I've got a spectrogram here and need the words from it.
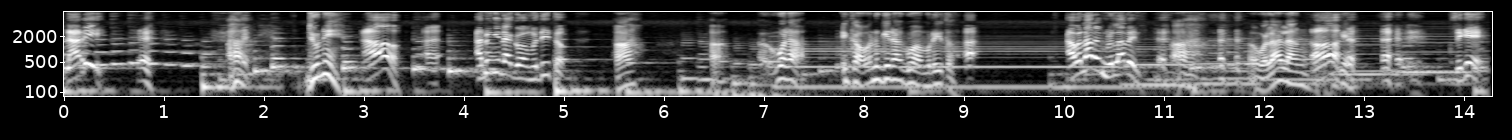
Larry! Eh, Ah, Juni! Oo! Ah, anong ginagawa mo dito? Ha? Ah, wala. Ikaw, anong ginagawa mo rito? Ah, wala rin, wala rin. Ah, wala lang. Oo. Sige. Sige.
